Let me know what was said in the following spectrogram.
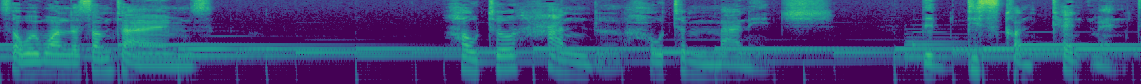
So we wonder sometimes how to handle, how to manage the discontentment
